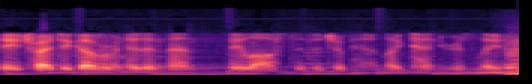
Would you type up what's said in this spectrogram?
They tried to govern it, and then they lost it to Japan like 10 years later.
